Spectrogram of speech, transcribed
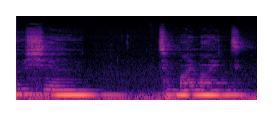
Mushu, to my mind,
